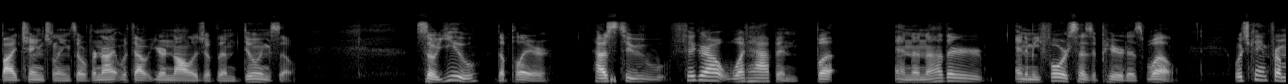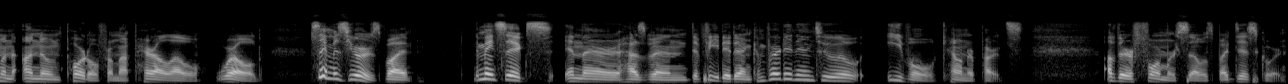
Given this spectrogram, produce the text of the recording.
by changelings overnight without your knowledge of them doing so. So you, the player, has to figure out what happened, but and another enemy force has appeared as well which came from an unknown portal from a parallel world. Same as yours, but the main six in there has been defeated and converted into evil counterparts of their former selves by Discord.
